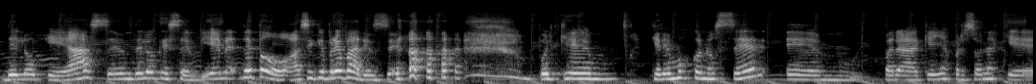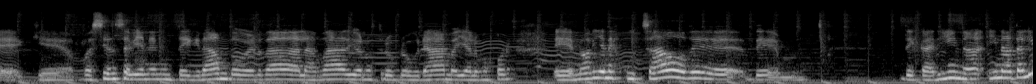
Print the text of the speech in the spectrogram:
de lo que hacen, de lo que se viene, de todo. Así que prepárense, porque mm, queremos conocer em, para aquellas personas que, recién se vienen integrando, ¿verdad?, a la radio, a nuestro programa y a lo mejor eh, no habían escuchado de, de, Karina y Natalie,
